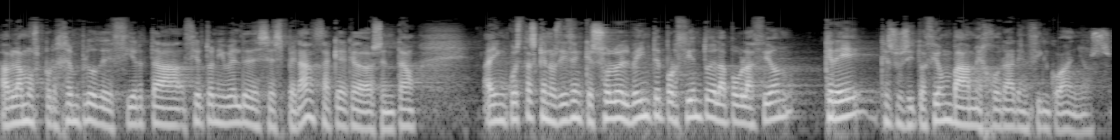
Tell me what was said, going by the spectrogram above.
hablamos, por ejemplo, de cierto nivel de desesperanza que ha quedado asentado. Hay encuestas que nos dicen que solo el 20% de la población cree que su situación va a mejorar en cinco años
